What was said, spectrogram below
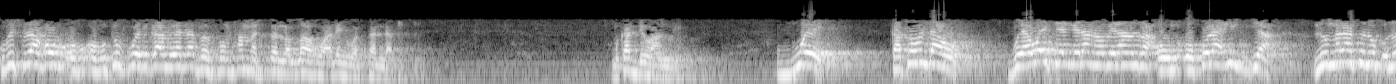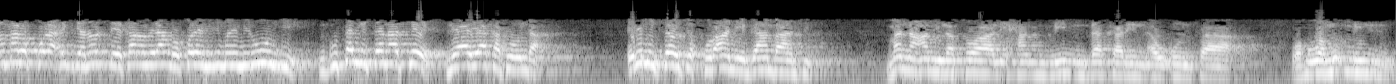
ku bitulaga obutuufu bw'ebigambo bya nabbi waffe muhammadi salllahu alaihi wasallam mukadde wange gwe katondawo gwe yawa ekyengera n'obeera nga okola hijja nomala okukola hijja noddeeka nobeera nga okola emirimu emirungi nkusanyusa nate ne aya katonda. Eri mu kitabo kye qur'ani egamba nti man amila salihan min dhakarin au untha wahuwa mumin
